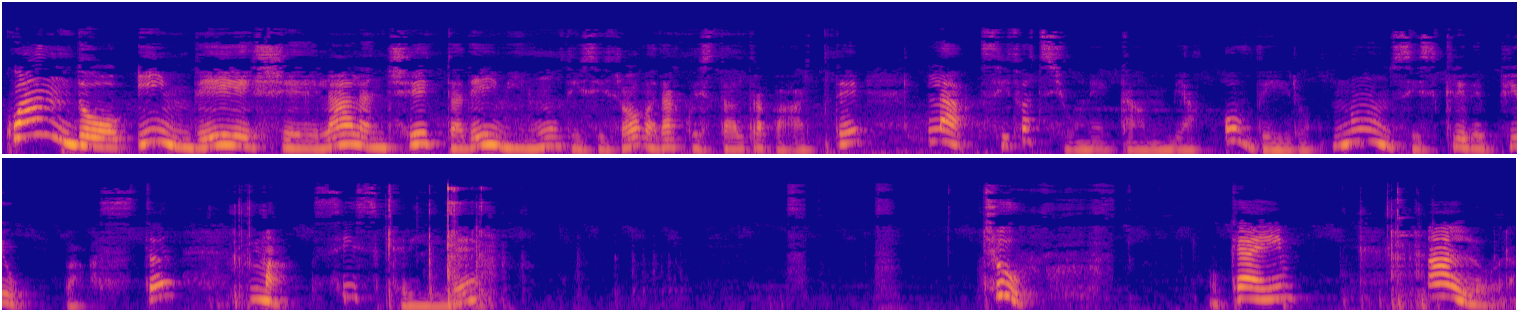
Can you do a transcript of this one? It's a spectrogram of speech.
quando invece la lancetta dei minuti si trova da quest'altra parte la situazione cambia ovvero non si scrive più past ma si scrive to. Ok? Allora,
